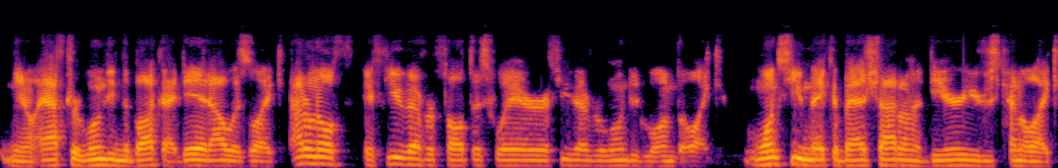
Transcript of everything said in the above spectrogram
you know, after wounding the buck, I did. I was like, I don't know if, if you've ever felt this way or if you've ever wounded one, but like once you make a bad shot on a deer, you're just kind of like,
